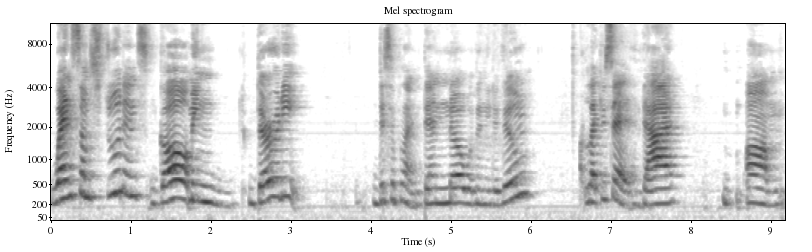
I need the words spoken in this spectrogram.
when some students go, I mean, they're already disciplined. They know what they need to do. Like you said, that um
